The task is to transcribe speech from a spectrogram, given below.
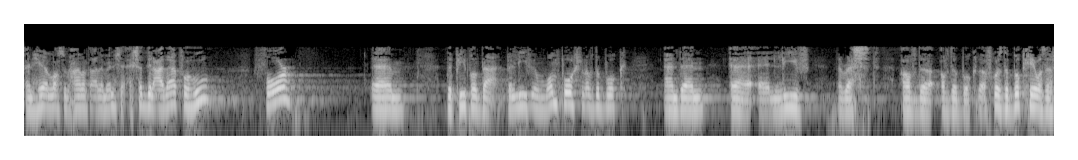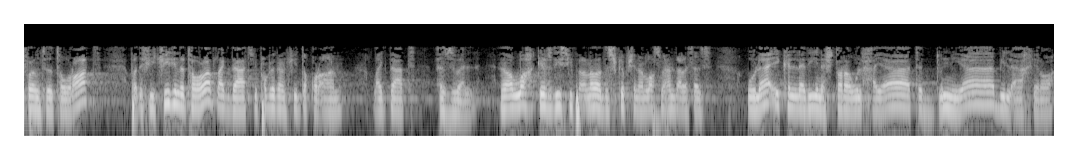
And here Allah subhanahu wa ta'ala mentions أشد adhab for who? For um, the people that believe in one portion of the book and then uh, uh, leave the rest of the, of the book. Of course, the book here was referring to the Torah, but if you're treating the Torah like that, you're probably going to treat the Quran like that as well. And Allah gives these people another description. Allah subhanahu wa ta'ala says, أولئك الذين اشتروا الحياة الدنيا بالآخرة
